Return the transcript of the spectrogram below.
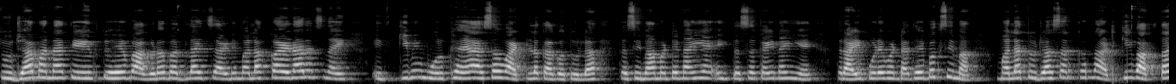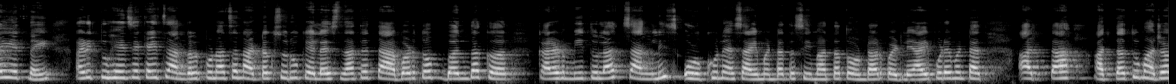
तुझ्या मनात येईल तू हे वागणं बदलायचं आणि मला कळणारच नाही. इतकी मी मूर्ख आहे असं वाटलं का गं तुला? तर सीमा म्हणते नाही आहे तसं काही नाही आहे तर आई पुढे म्हणतात हे बघ सीमा मला तुझ्यासारखं नाटकी वागता येत नाही आणि तू हे जे काही चांगलपणाचं नाटक सुरू केलं आहेस ना ते ताबडतोब बंद कर कारण मी तुला चांगलीच ओळखून आहेस आई म्हणतात तर सीमा आता तोंडावर पडली. आई पुढे म्हणतात आत्ता आत्ता तू माझ्या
